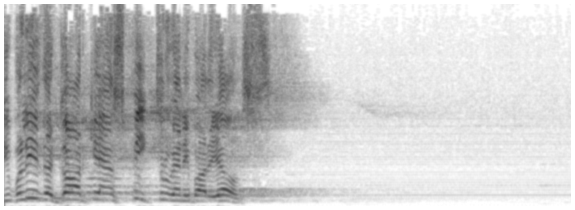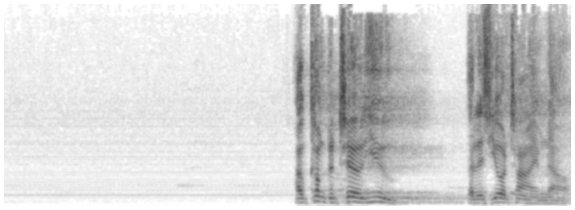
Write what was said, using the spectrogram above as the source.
You believe that God can't speak through anybody else. I've come to tell you that it's your time now.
